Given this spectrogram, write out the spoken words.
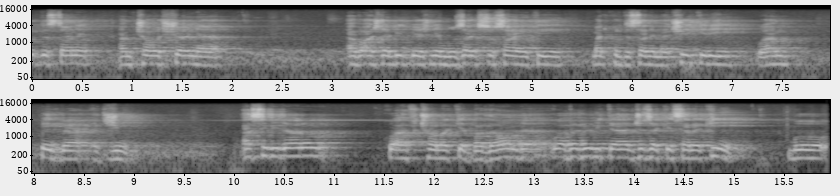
کردستانه ام چاوشاین او اجنبیت بجنه موزایک سوسایتی من چه کری و ام پیگ به اتجین اسی بیدارم که اف چالاکیت بردوام به و ابا ببیت جزا که سرکی بو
